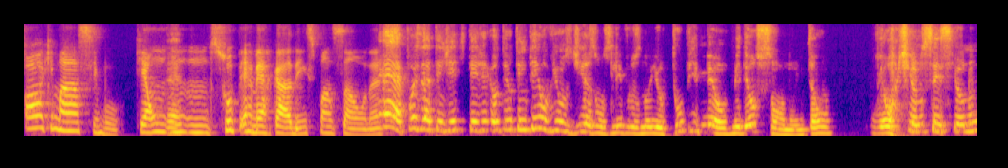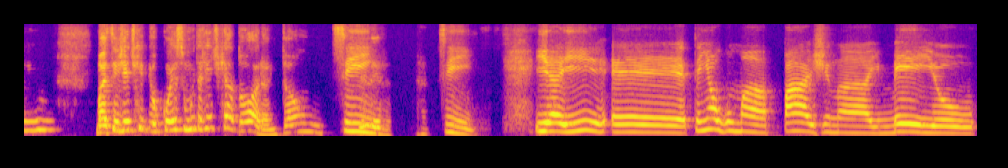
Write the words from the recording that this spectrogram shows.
Ó, oh, que máximo! Que é um, é. um, um, supermercado em expansão, né? É, pois é, tem gente. Tem, eu, eu tentei ouvir uns dias uns livros no YouTube e, meu, me deu sono. Então, eu acho que eu não sei se eu não. Mas tem gente que. Eu conheço muita gente que adora, então. Sim. Beleza. Sim. E aí, é, tem alguma página, e-mail,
